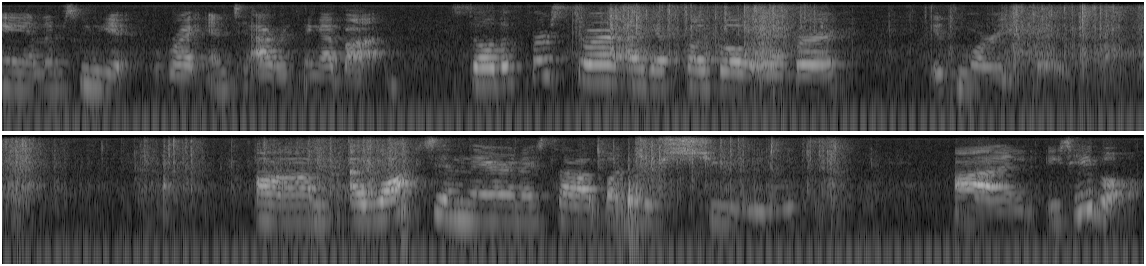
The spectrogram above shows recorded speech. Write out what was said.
And I'm just going to get right into everything I bought. So the first store I guess I'll go over is Maurices. Um, I walked in there and I saw a bunch of shoes on a table.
